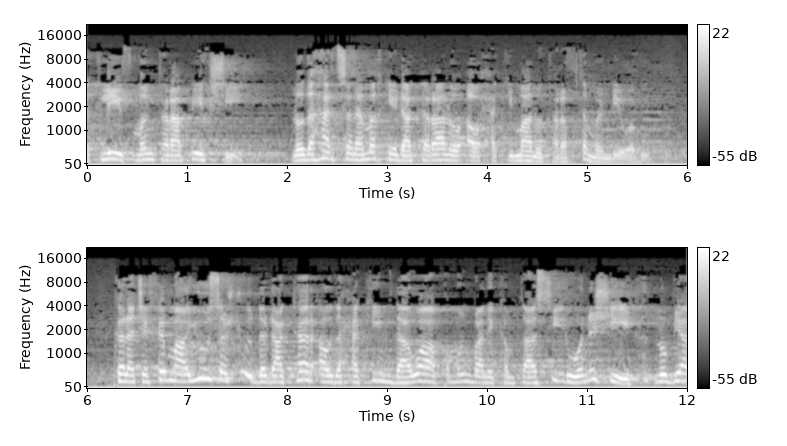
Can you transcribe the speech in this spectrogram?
تکلیف موږ ته راپېښ شي نو د هر څه نه مخکې ډاکټرانو او حکیمانو طرف ته منډې وهو کله چې ښه مایوسه شو د ډاکټر او د حکیم دعوا په موږ باندې کم تاثیر ونه شي نو بیا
